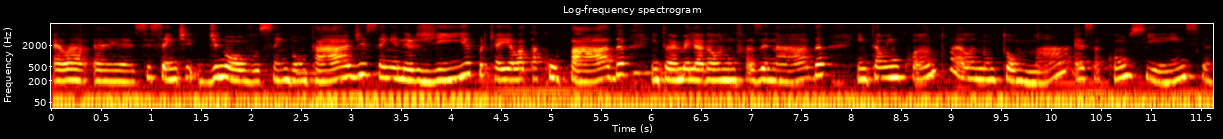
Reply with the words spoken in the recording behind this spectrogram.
ela é, se sente de novo sem vontade, sem energia, porque aí ela tá culpada, então é melhor ela não fazer nada. Então, enquanto ela não tomar essa consciência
